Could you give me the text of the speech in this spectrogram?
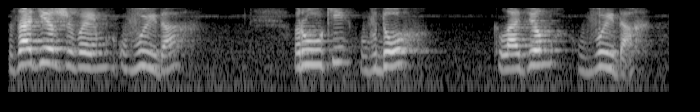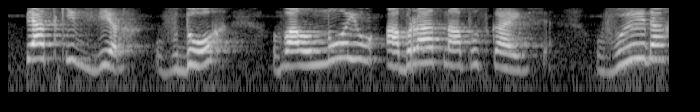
задерживаем выдох, руки, вдох, кладем выдох, пятки вверх, вдох, волною обратно опускаемся, выдох,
